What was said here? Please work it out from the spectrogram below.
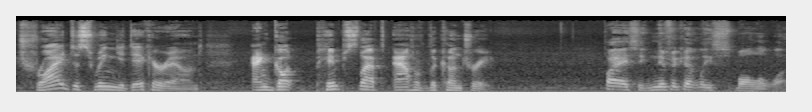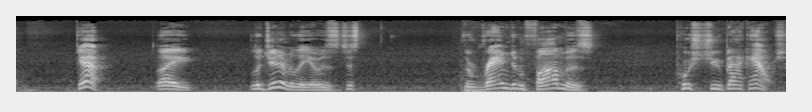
tried to swing your dick around, and got pimp slapped out of the country. By a significantly smaller one. Yeah, like legitimately, it was just the random farmers pushed you back out.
